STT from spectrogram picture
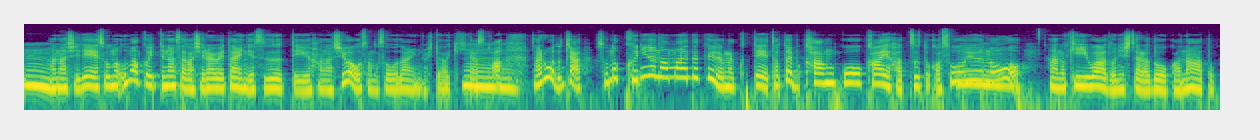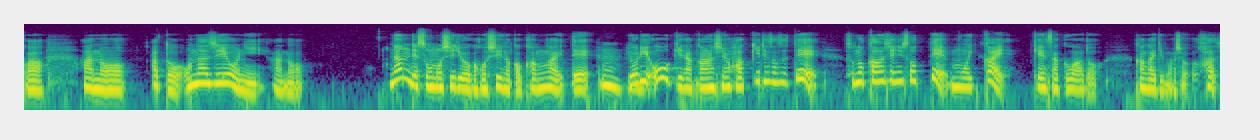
うん。話で、そのうまくいってなさが調べたいんですっていう話をその相談員の人が聞き出すと、うん。あ、なるほど。じゃあ、その国の名前だけじゃなくて、例えば観光開発とかそういうのを、あの、キーワードにしたらどうかなとか、あの、あと同じように、あの、なんでその資料が欲しいのかを考えて、うんより大きな関心をはっきりさせて、その関心に沿ってもう一回検索ワード考えてみましょう。は、例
